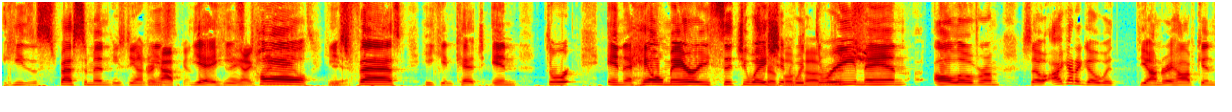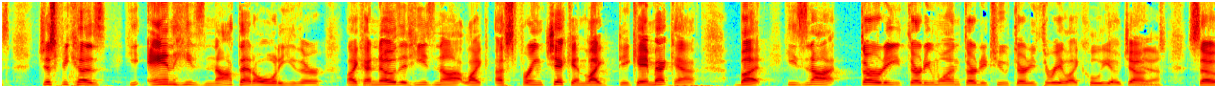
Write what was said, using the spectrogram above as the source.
he's a specimen. He's DeAndre Hopkins. Yeah, he's ain't gotta explain anything tall. He's Yeah. fast. He can catch in th- in a hail mary situation Triple with three coverage. men all over him. So I got to go with DeAndre Hopkins just because he and he's not that old either. Like I know that he's not like a spring chicken like DK Metcalf, but he's not 30, 31, 32, 33 like Julio Jones. Yeah. So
